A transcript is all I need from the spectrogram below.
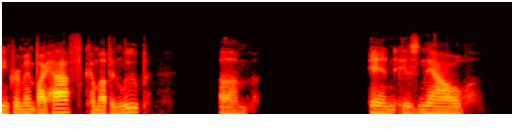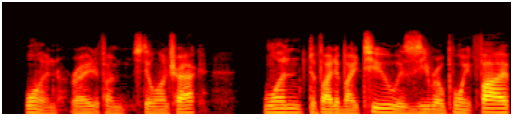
Decrement by half, come up and loop. Um, n is now 1, right? If I'm still on track. 1 divided by 2 is 0.5.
